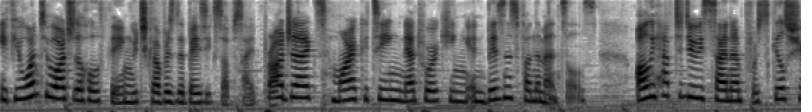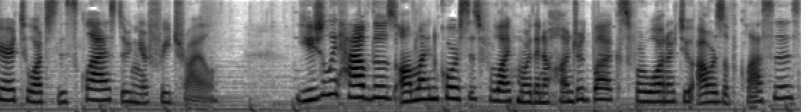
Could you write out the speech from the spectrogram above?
If you want to watch the whole thing, which covers the basics of side projects, marketing, networking, and business fundamentals, all you have to do is sign up for Skillshare to watch this class during your free trial. You usually have those online courses for like more than 100 bucks for one or two hours of classes,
